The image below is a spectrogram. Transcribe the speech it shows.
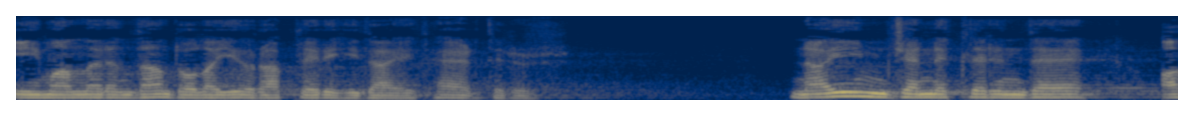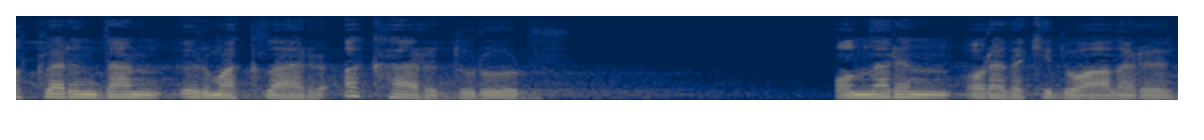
imanlarından dolayı Rableri hidayete erdirir. Naim cennetlerinde altlarından ırmaklar akar durur. Onların oradaki duaları,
